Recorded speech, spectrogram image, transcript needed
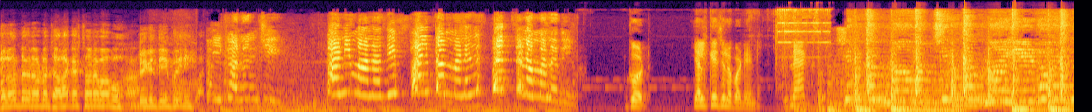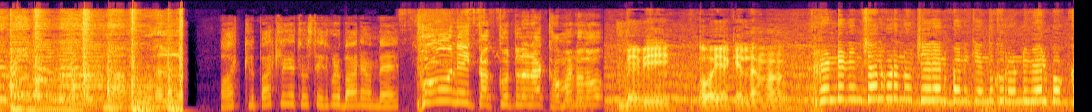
బలవంతం రావడం చాలా కష్టం బాబు. బేగులు దిగిపోయి ఇక నుంచి పని మనది ఫలితం మనది పెత్తనం మనది. గుడ్. ఎల్కేజీలో పడండి నెక్స్ట్ పాటలు పాటలుగా చూస్తే ఇది కూడా బానే ఉంది. నీ కక్కుతుల నా కమండలో బేబీ ఓయోకి వెళ్దామా? రెండు నిమిషాలు కూడా నువ్వు చేయలేని పనికి ఎందుకు రెండు వేలు బొక్క?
